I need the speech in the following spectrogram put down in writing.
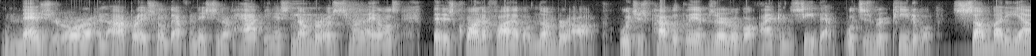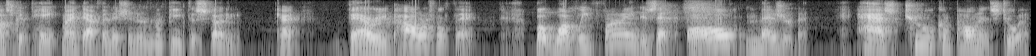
measure or an operational definition of happiness, number of smiles, that is quantifiable, number of, which is publicly observable, I can see them, which is repeatable. Somebody else could take my definition and repeat the study. Okay? Very powerful thing. But what we find is that all measurement has two components to it,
